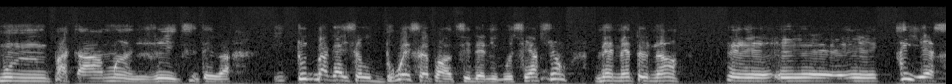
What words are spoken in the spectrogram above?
moun pa ka manje, etc. Tout bagay se ou dwe se parti de negosyasyon, men mentenan, e, e, ki yes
